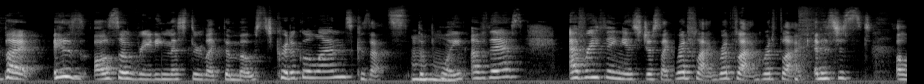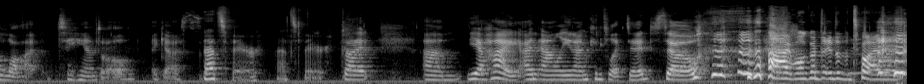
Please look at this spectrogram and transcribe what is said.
but is also reading this through like the most critical lens because that's the Mhm. point of this everything is just like red flag red flag red flag and it's just a lot to handle i guess That's fair. That's fair. but um, yeah, hi, I'm Allie and I'm conflicted. So Hi, welcome to Into the Twilight.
